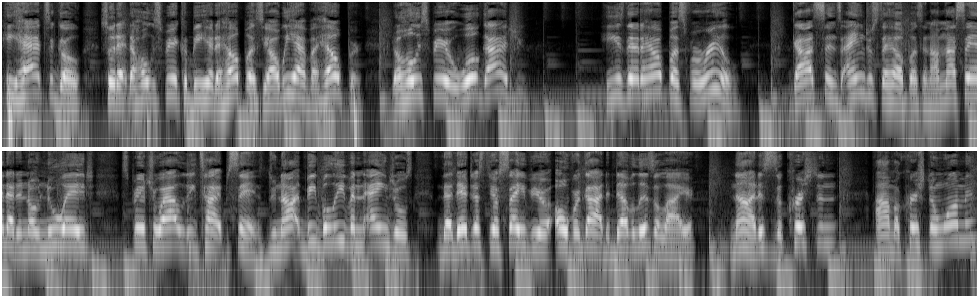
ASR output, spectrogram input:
He had to go so that the Holy Spirit could be here to help us, y'all. We have a helper. The Holy Spirit will guide you. He is there to help us for real. God sends angels to help us. And I'm not saying that in no new age spirituality type sense. Do not be believing in angels that they're just your savior over God. The devil is a liar. Nah, this is a Christian. I'm a Christian woman.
